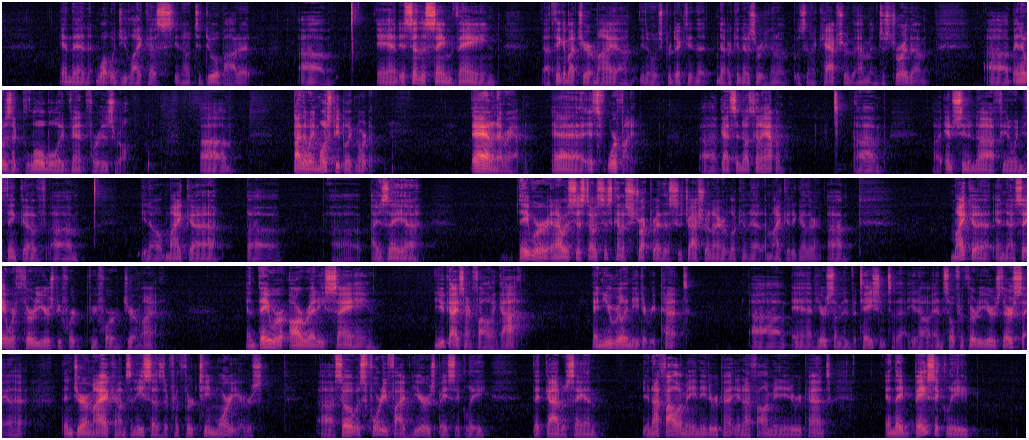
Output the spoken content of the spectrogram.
And then what would you like us, you know, to do about it? Um, and it's in the same vein. Uh, think about Jeremiah. You know, was predicting that Nebuchadnezzar was going to was going to capture them and destroy them, uh, and it was a global event for Israel. Um, by the way, most people ignored it. That'll never happen. Uh, it's we're fine. Uh, God said, no, it's going to happen. Um, uh, interesting enough, you know, when you think of, um, you know, Micah, uh, uh, Isaiah, they were, and I was just, I was just kind of struck by this because Joshua and I are looking at Micah together. Um, Micah and Isaiah were 30 years before before Jeremiah, and they were already saying, "You guys aren't following God, and you really need to repent." Um, and here's some invitation to that, you know. And so for 30 years they're saying it. Then Jeremiah comes and he says it for 13 more years. Uh, so it was 45 years basically that God was saying, You're not following me, you need to repent. You're not following me, you need to repent. And they basically,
